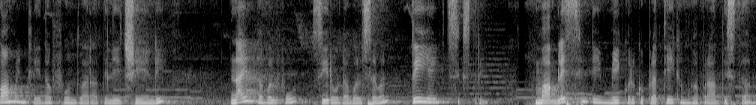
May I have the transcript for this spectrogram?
కామెంట్ లేదా ఫోన్ ద్వారా తెలియచేయండి. Nine double four zero double seven three eight six three. మా బ్లెస్సింగ్ టీం మీ కొరకు ప్రత్యేకంగా ప్రార్థిస్తారు.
